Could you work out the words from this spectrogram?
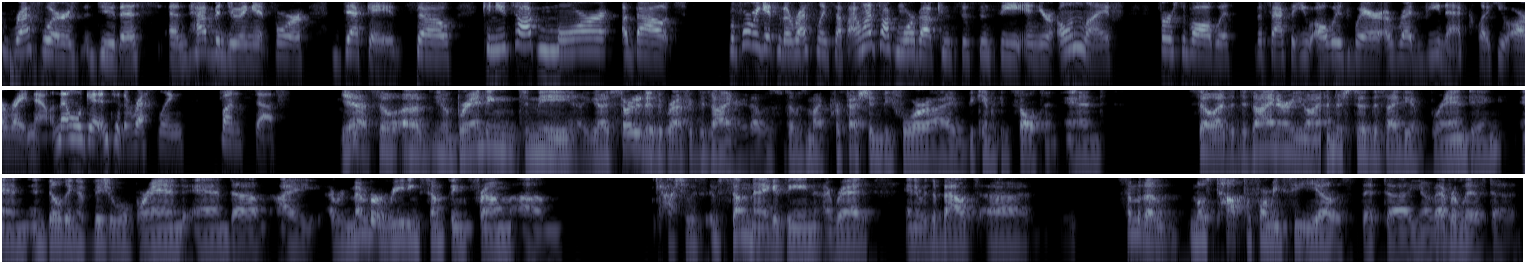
wrestlers do this and have been doing it for decades. So can you talk more about before we get to the wrestling stuff, I want to talk more about consistency in your own life. First of all, with the fact that you always wear a red v-neck like you are right now. And then we'll get into the wrestling fun stuff. Yeah so uh, you know branding to me you know i started as a graphic designer. That was that was my profession before i became a consultant. And so as a designer you know i understood this idea of branding and and building a visual brand. And uh, i i remember reading something from um, gosh it was it was some magazine i read. And it was about uh, some of the most top performing CEOs that uh, you know have ever lived, uh,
